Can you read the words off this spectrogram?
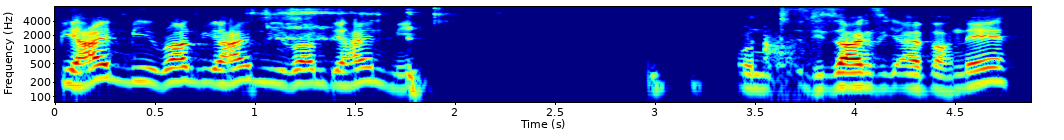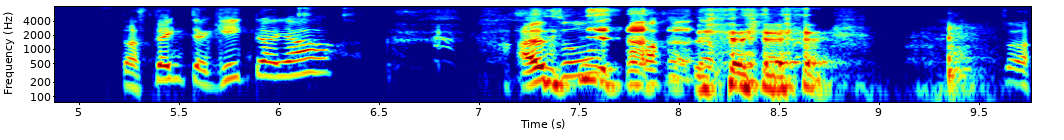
behind me, run behind me, run behind me. Und die sagen sich einfach, nee, das denkt der Gegner ja. Also Ja. mach ich das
